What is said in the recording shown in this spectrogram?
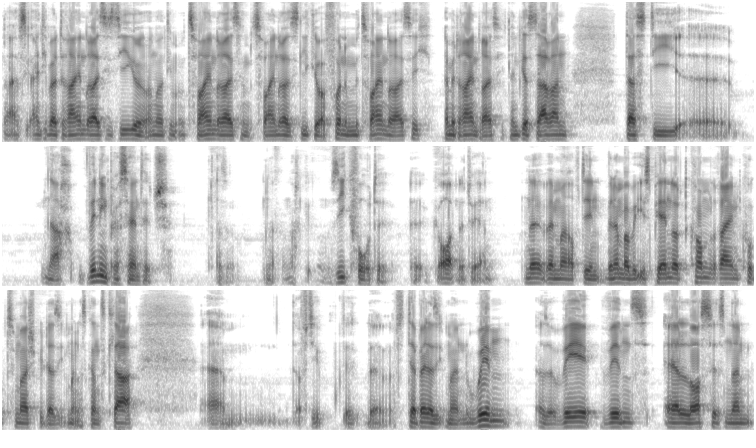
das ein Team hat 33 Siege und ein anderes Team hat 32, und 32 liegt aber vorne mit 32, äh, mit 33, dann liegt das daran, dass die äh, nach Winning Percentage, also nach, nach Siegquote äh, geordnet werden. Ne, wenn man auf den, wenn man mal bei ESPN.com reinguckt zum Beispiel, da sieht man das ganz klar. Ähm, auf, die, äh, auf der Tabelle sieht man Win, also W, Wins, L, Losses und dann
